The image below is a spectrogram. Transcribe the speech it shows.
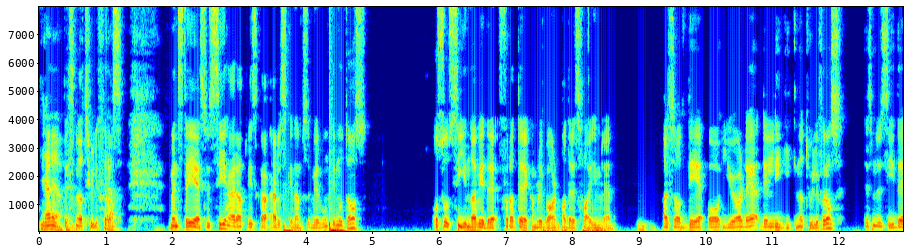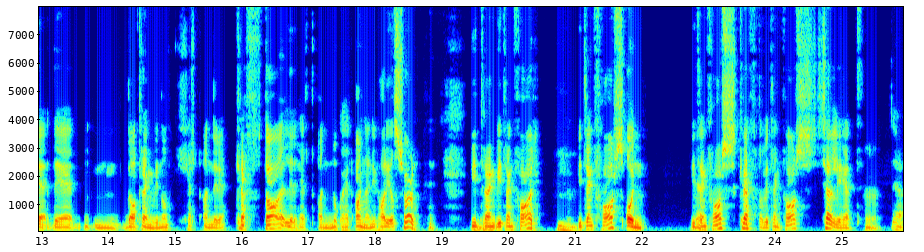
Ja, ja. Det som er naturlig for oss. Mens det Jesus sier her, at vi skal elske dem som gjør vondt imot oss. Og så sier han da videre for at dere kan bli barn av deres far i himmelen. Mm. Altså det å gjøre det, det ligger ikke naturlig for oss. Det som du sier, det, det, mm, da trenger vi noen helt andre krefter, eller helt, an- noe helt annet enn vi har i oss sjøl. Vi, treng, vi trenger far. Mm. Vi trenger fars ånd. Vi trenger fars krefter, vi trenger fars kjærlighet. Ja.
